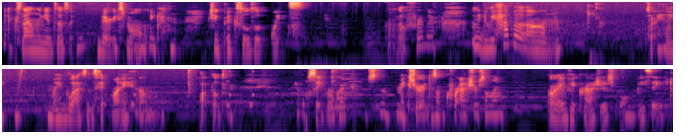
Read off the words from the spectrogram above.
Because that only gets us like very small, like two pixels of points. I'll go further. Ooh, do we have a um? Sorry, my, my glasses hit my um pop filter. we'll save real quick, just to make sure it doesn't crash or something. Or if it crashes, we'll be saved.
